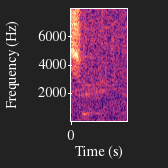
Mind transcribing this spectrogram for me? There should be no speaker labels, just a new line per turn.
say.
